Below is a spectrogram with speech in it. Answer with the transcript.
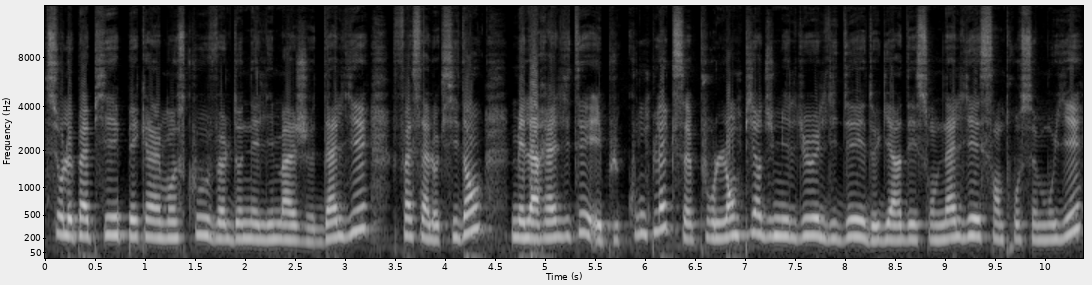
Sur le papier, Pékin et Moscou veulent donner l'image d'alliés face à l'Occident, mais la réalité est plus complexe. Pour l'Empire du Milieu, l'idée est de garder son allié sans trop se mouiller,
